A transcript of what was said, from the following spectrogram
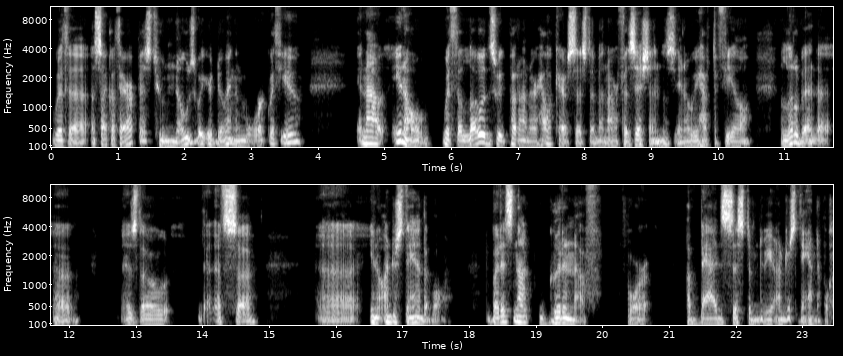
with a, a psychotherapist who knows what you're doing and will work with you. And now, you know, with the loads we put on our healthcare system and our physicians, you know, we have to feel a little bit uh, uh, as though that's uh, uh, you know understandable, but it's not good enough for a bad system to be understandable.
